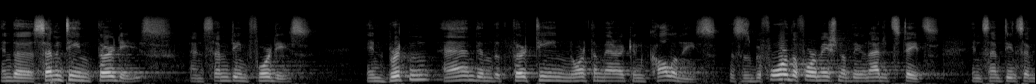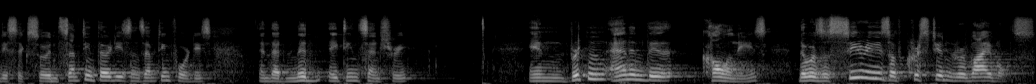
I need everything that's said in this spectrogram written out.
In the 1730s and 1740s, in Britain and in the 13 North American colonies. This is before the formation of the United States in 1776. So in 1730s and 1740s, in that mid 18th century, in Britain and in the colonies, there was a series of Christian revivals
